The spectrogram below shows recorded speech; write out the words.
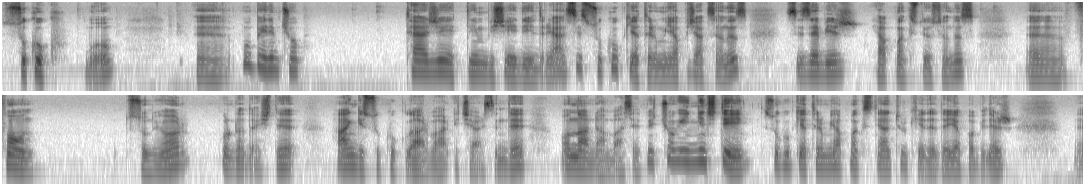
Sukuk bu. Ee, bu benim çok tercih ettiğim bir şey değildir. Yani siz sukuk yatırımı yapacaksanız size bir yapmak istiyorsanız e, fon sunuyor. Burada da işte hangi sukuklar var içerisinde onlardan bahsetmiş. Çok ilginç değil. Sukuk yatırımı yapmak isteyen Türkiye'de de yapabilir. E,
